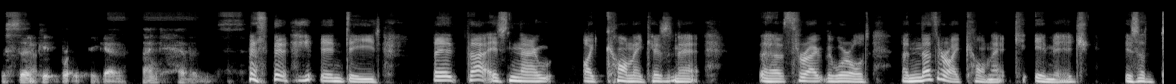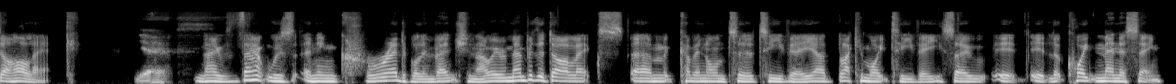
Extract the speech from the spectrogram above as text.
the circuit broke again. Thank heavens. Indeed, uh, that is now iconic, isn't it? Uh, throughout the world, another iconic image is a Dalek. Yes. Now that was an incredible invention. Now I remember the Daleks um, coming onto TV, uh, black and white TV, so it it looked quite menacing,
